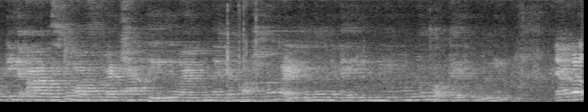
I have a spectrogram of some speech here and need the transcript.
കുട്ടി ആഗസ്റ്റ് മാസം എട്ടാം തീയതി വൈകുന്നേരം ഭക്ഷണം കഴിക്കുന്നതിനിടയിൽ നിന്നുള്ള തൊണ്ടയിൽ കുടുങ്ങി. ഞങ്ങൾ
